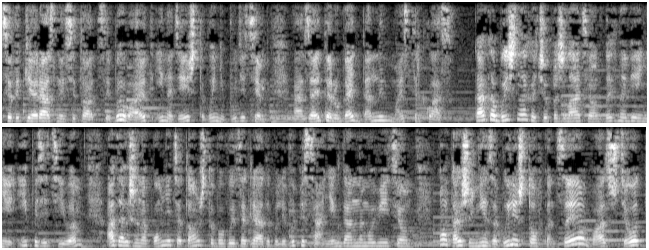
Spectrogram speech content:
Все-таки разные ситуации бывают, и надеюсь, что вы не будете а, за это ругать данный мастер-класс. Как обычно, хочу пожелать вам вдохновения и позитива, а также напомнить о том, чтобы вы заглядывали в описание к данному видео, ну а также не забыли, что в конце вас ждет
